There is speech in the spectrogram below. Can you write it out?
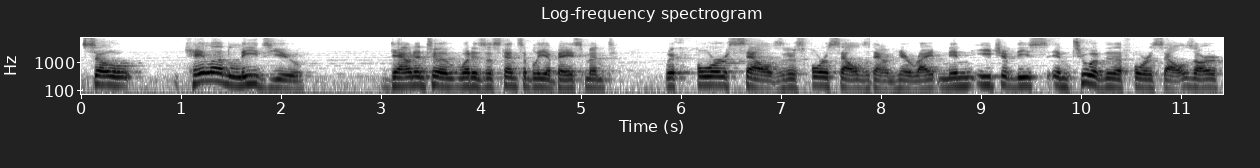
So Kalon leads you down into what is ostensibly a basement with four cells. There's four cells down here, right? And in each of these, in two of the four cells, are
